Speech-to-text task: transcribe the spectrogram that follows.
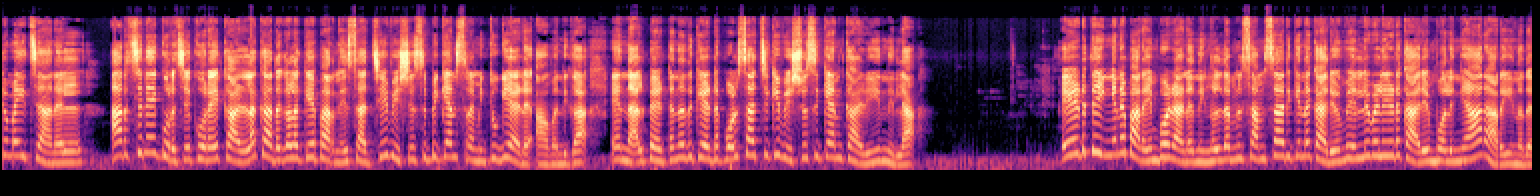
ടു മൈ ചാനൽ. അർച്ചനയെ കുറിച്ച് കുറെ കള്ളക്കഥകളൊക്കെ പറഞ്ഞ് സച്ചിയെ വിശ്വസിപ്പിക്കാൻ ശ്രമിക്കുകയാണ് അവന്തിക. എന്നാൽ പെട്ടെന്നത് കേട്ടപ്പോൾ സച്ചിക്ക് വിശ്വസിക്കാൻ കഴിയുന്നില്ല. എടുത്ത് ഇങ്ങനെ പറയുമ്പോഴാണ് നിങ്ങൾ തമ്മിൽ സംസാരിക്കുന്ന കാര്യവും വെല്ലുവിളിയുടെ കാര്യം പോലും ഞാൻ അറിയുന്നത്.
